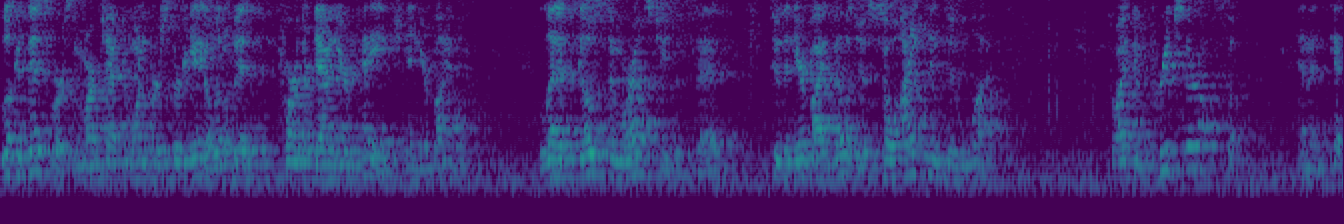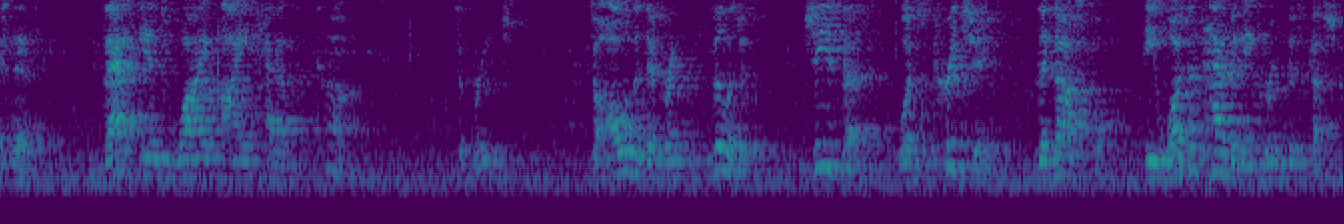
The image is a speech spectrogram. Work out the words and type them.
Look at this verse in Mark chapter 1, verse 38, a little bit farther down your page in your Bible. Let us go somewhere else, Jesus says, to the nearby villages, so I can do what? So I can preach there also. And then catch this. That is why I have come to preach to all of the different villages. Jesus was preaching the gospel. He wasn't having a group discussion.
